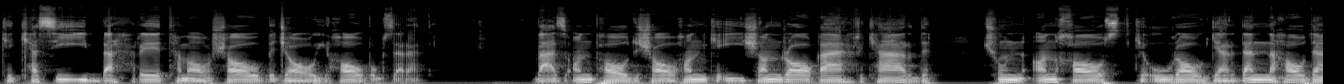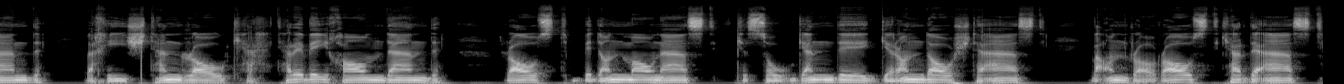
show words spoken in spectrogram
که کسی بهر تماشا به جایها بگذرد. و از آن پادشاهان که ایشان را قهر کرد چون آن خواست که او را گردن نهادند و خیشتن را کهتر وی خواندند راست بدان مانست که سوگند گران داشته است و آن را راست کرده است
